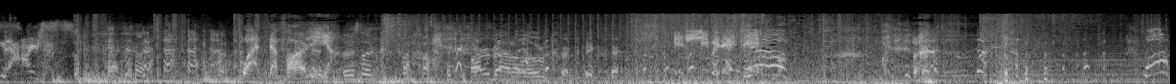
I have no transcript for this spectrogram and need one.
Nice. Nice! Wonderful. There's a car battle over here. Eliminate him! Whoa!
